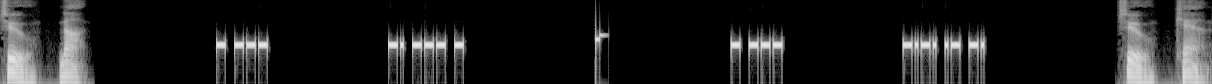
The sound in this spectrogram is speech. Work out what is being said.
Two, not. Two, can.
